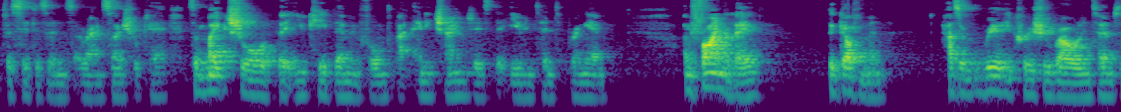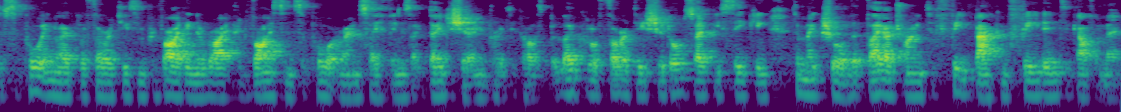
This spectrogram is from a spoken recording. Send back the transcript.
for citizens around social care. to make sure that you keep them informed about any changes that you intend to bring in. And finally, the government has a really crucial role in terms of supporting local authorities and providing the right advice and support around, say, things like data sharing protocols. But local authorities should also be seeking to make sure that they are trying to feed back and feed into government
